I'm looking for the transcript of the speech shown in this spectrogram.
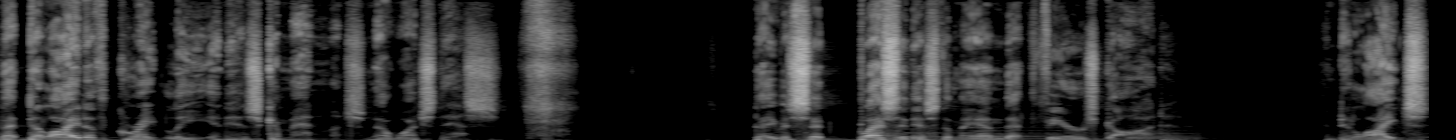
that delighteth greatly in his commandments. Now, watch this. David said, Blessed is the man that fears God and delights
